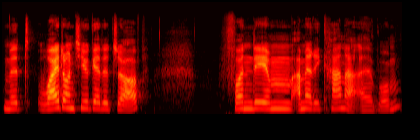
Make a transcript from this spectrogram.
mit Why Don't You Get a Job von dem Amerikaner-Album.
